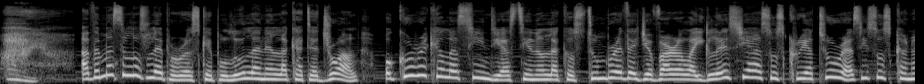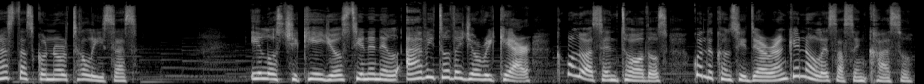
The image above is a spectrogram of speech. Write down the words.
Ay, Además de los léperos que pululan en la catedral, ocurre que las indias tienen la costumbre de llevar a la iglesia a sus criaturas y sus canastas con hortalizas. Y los chiquillos tienen el hábito de lloriquear, como lo hacen todos, cuando consideran que no les hacen caso.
